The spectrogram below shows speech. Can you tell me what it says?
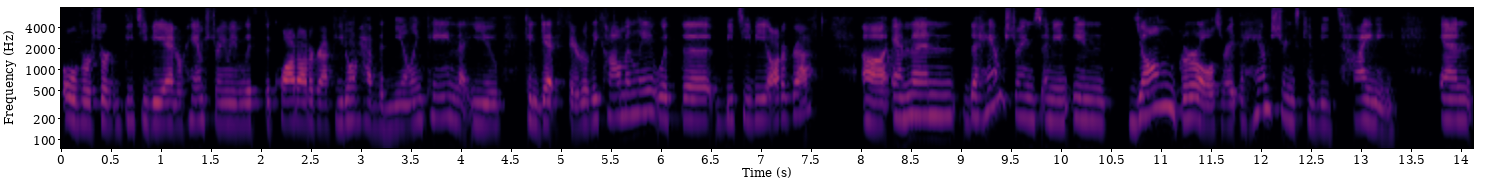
over sort of BTB and or hamstring. I mean, with the quad autograft, you don't have the kneeling pain that you can get fairly commonly with the BTB autograft. Uh, and then the hamstrings, I mean, in young girls, right, the hamstrings can be tiny. And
